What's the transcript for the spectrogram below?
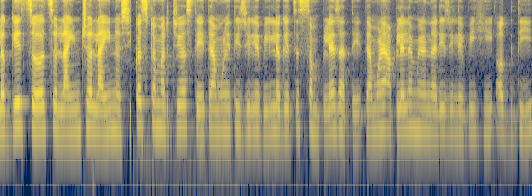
लगेचच लाईनच्या लाईन अशी कस्टमरची असते त्यामुळे ती जिलेबी लगेचच संपल्या जाते. त्यामुळे आपल्याला मिळणारी जिलेबी ही अगदी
